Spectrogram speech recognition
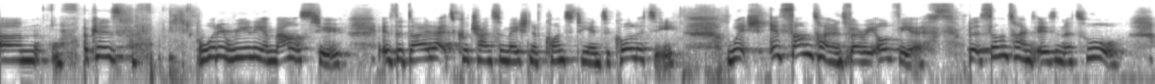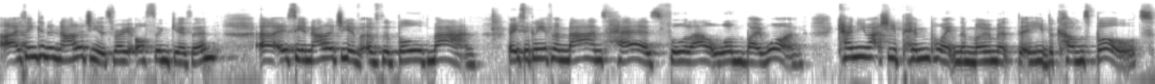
Um, because what it really amounts to is the dialectical transformation of quantity into quality, which is sometimes very obvious, but sometimes isn't at all. I think an analogy that's very often given uh, is the analogy of, of the bald man. Basically, if a man's hairs fall out one by one, can you actually pinpoint the moment that he becomes bald?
